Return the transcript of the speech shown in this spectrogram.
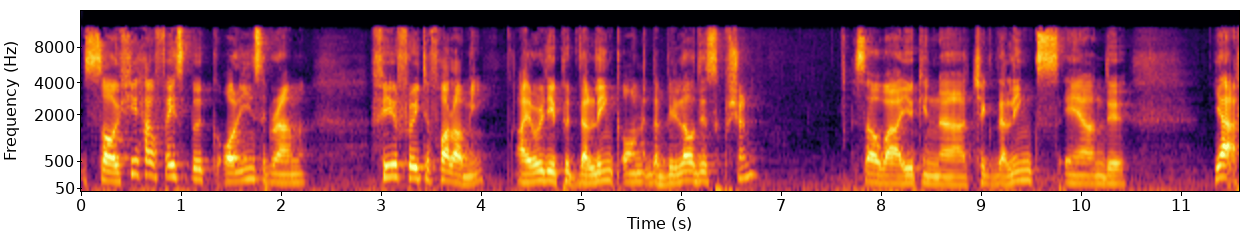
So if you have Facebook or Instagram, feel free to follow me. I already put the link on the below description. So uh, you can uh, check the links and uh, yeah,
